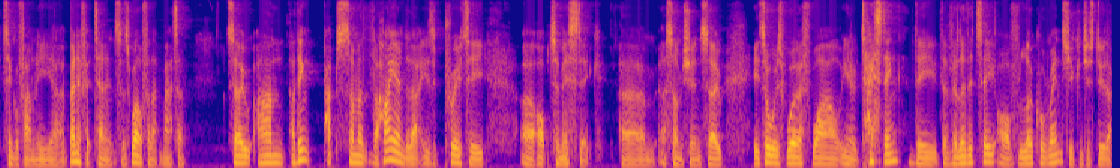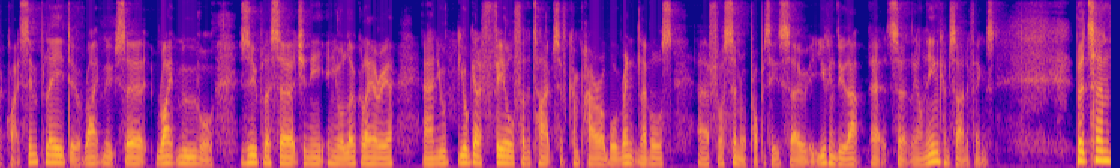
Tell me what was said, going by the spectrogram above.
single family uh, benefit tenants as well for that matter. So um, I think perhaps some of the high end of that is pretty uh, optimistic um, assumption. So it's always worthwhile, you know, testing the, the validity of local rents. You can just do that quite simply. Do a Rightmove search, Rightmove or Zoopla search in the in your local area, and you'll you'll get a feel for the types of comparable rent levels uh, for similar properties. So you can do that uh, certainly on the income side of things. But um,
